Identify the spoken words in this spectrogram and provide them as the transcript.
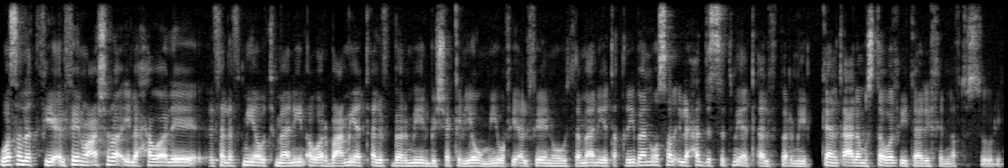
وصلت في 2010 إلى حوالي 380 أو 400 ألف برميل بشكل يومي وفي 2008 تقريبا وصل إلى حد 600 ألف برميل. كانت أعلى مستوى في تاريخ النفط السوري.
